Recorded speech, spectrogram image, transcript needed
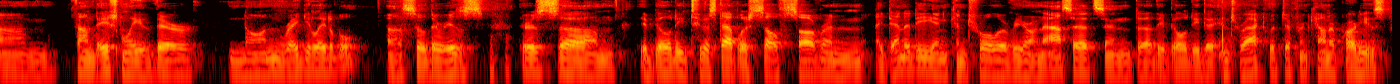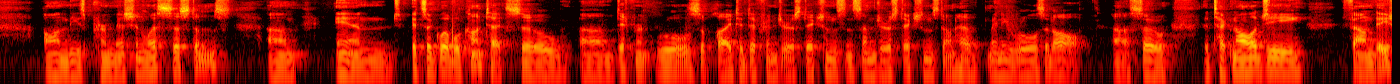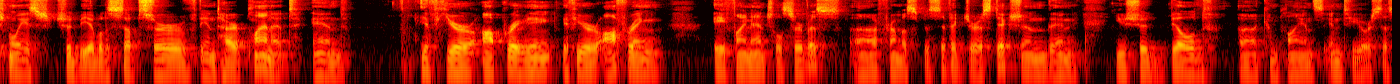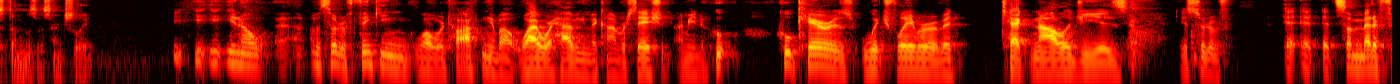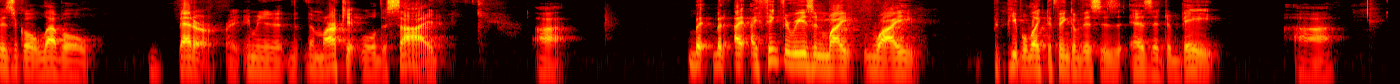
um, foundationally, they're non-regulatable. Uh, so there is there's um, the ability to establish self-sovereign identity and control over your own assets, and uh, the ability to interact with different counterparties on these permissionless systems. Um, and it's a global context, so um, different rules apply to different jurisdictions, and some jurisdictions don't have many rules at all. Uh, so the technology foundationally should be able to subserve the entire planet. And if you're operating, if you're offering a financial service uh, from a specific jurisdiction, then you should build uh, compliance into your systems, essentially. You know, I'm sort of thinking while we're talking about why we're having the conversation. I mean, who who cares which flavor of a technology is is sort of at, some metaphysical level better, right? I mean, the market will decide. Uh, but but I, I, think the reason why why people like to think of this as, as a debate uh,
